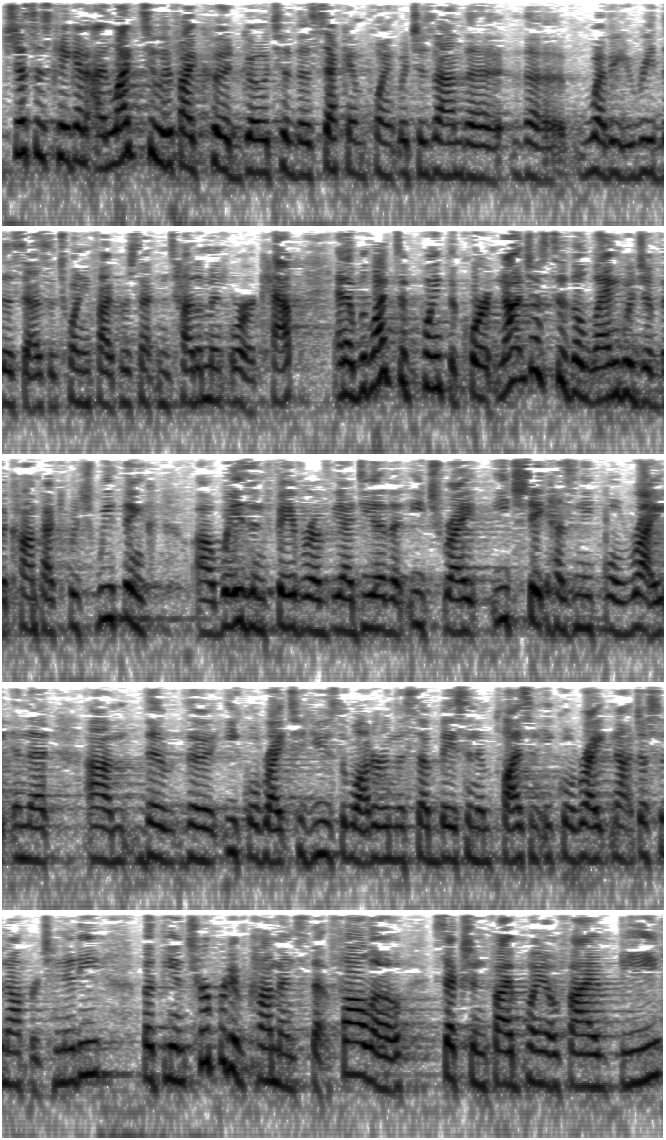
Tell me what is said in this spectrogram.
Justice Kagan, I'd like to, if I could, go to the second point, which is on the, the whether you read this as a 25% entitlement or a cap. And I would like to point the court not just to the language of the compact, which we think uh, weighs in favor of the idea that each right, each state has an equal right, and that um, the the equal right to use the water in the subbasin implies an equal right, not just an opportunity. But the interpretive comments that follow, section 5.05b,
